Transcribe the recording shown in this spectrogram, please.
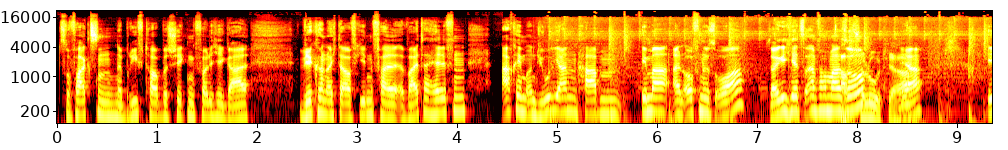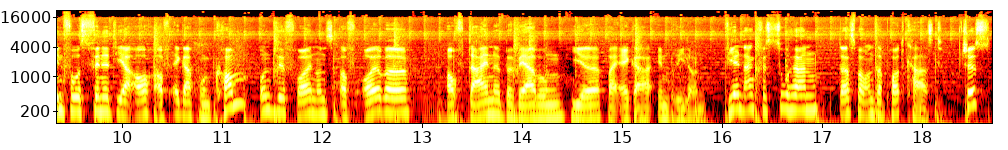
zu faxen, eine Brieftaube schicken, völlig egal. Wir können euch da auf jeden Fall weiterhelfen. Achim und Julian haben immer ein offenes Ohr, sage ich jetzt einfach mal so. Absolut, ja. ja. Infos findet ihr auch auf egger.com und wir freuen uns auf eure, auf deine Bewerbung hier bei Egger in Brilon. Vielen Dank fürs Zuhören. Das war unser Podcast. Tschüss.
